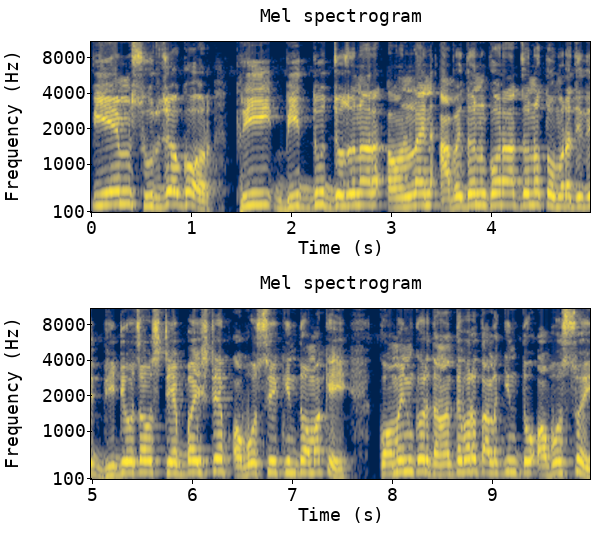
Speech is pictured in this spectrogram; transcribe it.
পিএম সূর্যঘর ফ্রি বিদ্যুৎ যোজনার অনলাইন আবেদন করার জন্য তোমরা যদি ভিডিও চাও স্টেপ বাই স্টেপ অবশ্যই কিন্তু আমাকে কমেন্ট করে জানাতে পারো, তাহলে কিন্তু অবশ্যই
